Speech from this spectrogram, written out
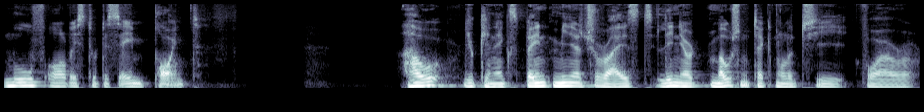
move always to the same point. How you can explain miniaturized linear motion technology for our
